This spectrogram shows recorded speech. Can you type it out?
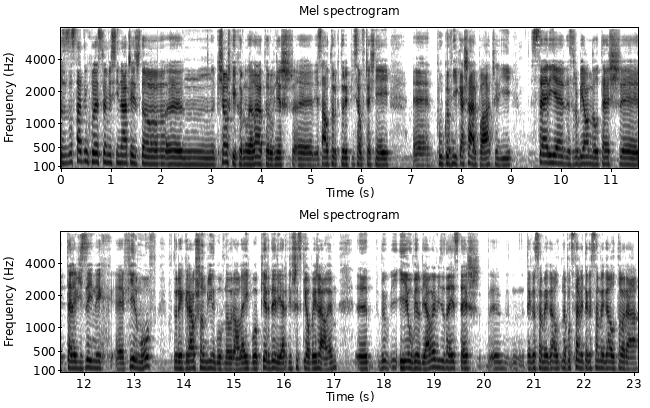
Z Ostatnim Królestwem jest inaczej, zresztą e, książki Cornwella to również e, jest autor, który pisał wcześniej e, Pułkownika Sharpa, czyli serię zrobioną też e, telewizyjnych e, filmów, których grał Sean Bean główną rolę. Ich było pierdyliard i wszystkie obejrzałem y, i je uwielbiałem i tutaj jest też y, tego samego, na podstawie tego samego autora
